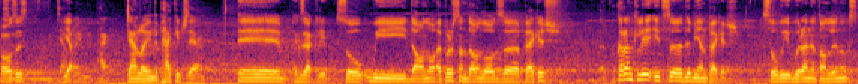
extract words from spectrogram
pause this? Downloading, the pack- downloading the package there. Uh, exactly. So we download a person downloads a package. Currently, it's a Debian package. So we, we run it on Linux.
